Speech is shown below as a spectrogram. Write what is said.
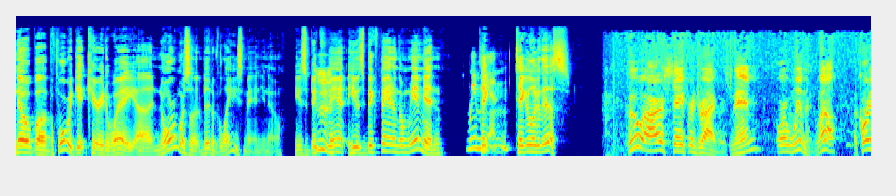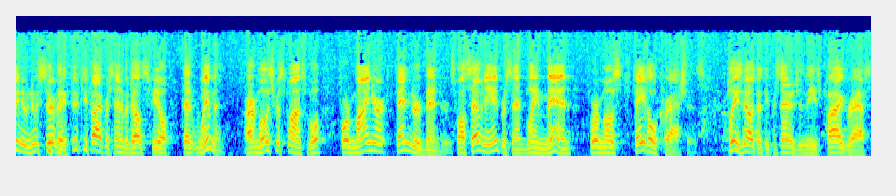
You know, uh, before we get carried away, uh, Norm was a bit of a ladies' man. You know, he was a big Mm. fan. He was a big fan of the women. women. Take, take a look at this. Who are safer drivers, men or women? Well, according to a new survey, 55% of adults feel that women are most responsible for minor fender benders, while 78% blame men for most fatal crashes. Please note that the percentages in these pie graphs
